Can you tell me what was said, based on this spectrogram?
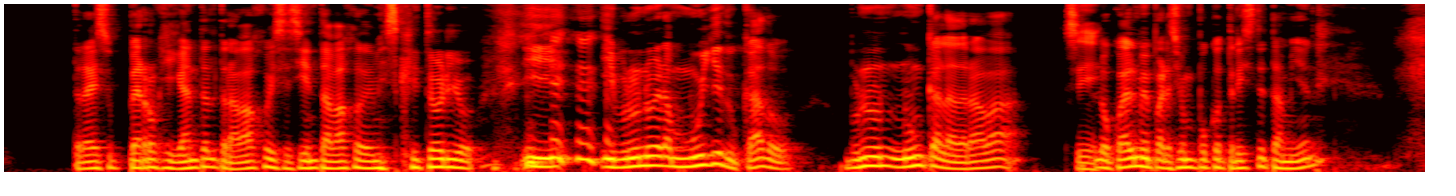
trae su perro gigante al trabajo y se sienta abajo de mi escritorio. Y, y Bruno era muy educado. Bruno nunca ladraba, Sí. lo cual me pareció un poco triste también.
